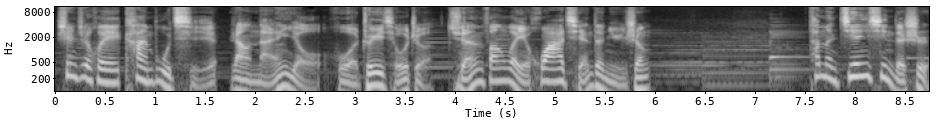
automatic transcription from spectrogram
甚至会看不起让男友或追求者全方位花钱的女生。她们坚信的是。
